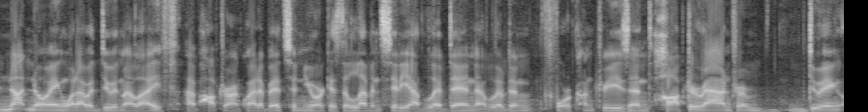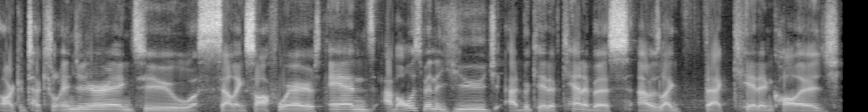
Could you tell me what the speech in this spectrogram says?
not knowing what I would do with my life. I've hopped around quite a bit. So New York is the 11th city I've lived in. I've lived in four countries and hopped around from doing architectural engineering to selling softwares. And I've always been a huge advocate of cannabis. I was like that kid in college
